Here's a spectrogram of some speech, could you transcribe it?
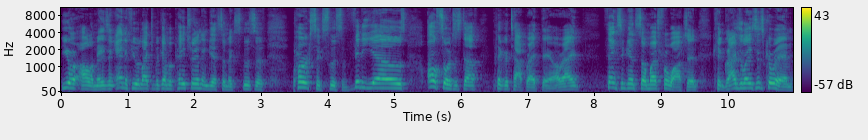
You are all amazing. And if you would like to become a patron and get some exclusive perks, exclusive videos, all sorts of stuff, click or tap right there, all right? Thanks again so much for watching. Congratulations, Corinne,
